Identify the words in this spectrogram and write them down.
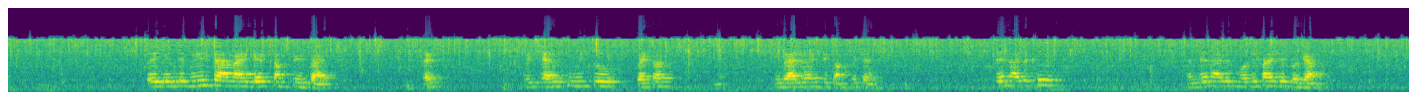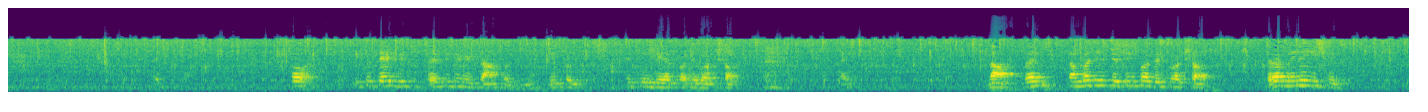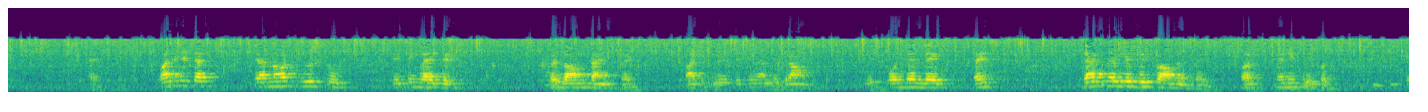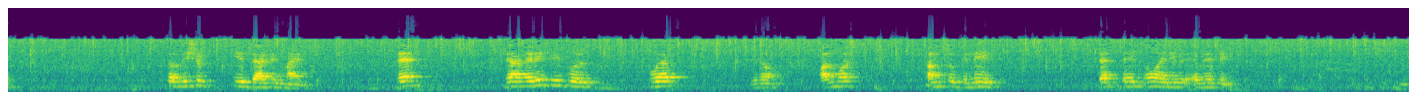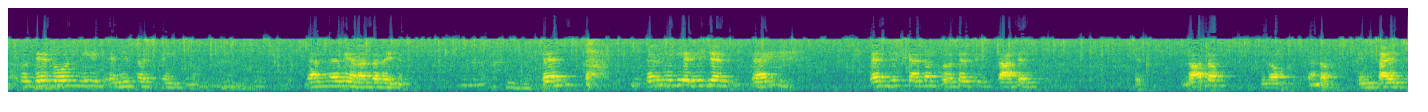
So in the meantime I get some feedback, right, which helps me to better evaluate the competence, then I will do it. And then I will modify the program. So if you take this specific example, people sitting here for the workshop, right? Now, when somebody is sitting for this workshop, there are many issues. Right? One is that they are not used to sitting like this for a long time, right? Particularly sitting on the ground with folded legs, right? That may be a big problem, right, for many people. Okay? So we should keep that in mind. Then there are many people who have, you know, almost come to believe that they know any, everything. So they don't need any such thing. Know. That may be another reason. Then there may be a reason that when this kind of process is started, a lot of you know kind of insight,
